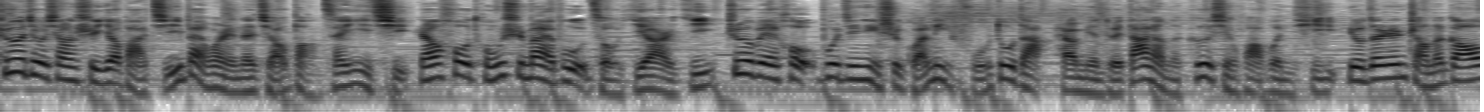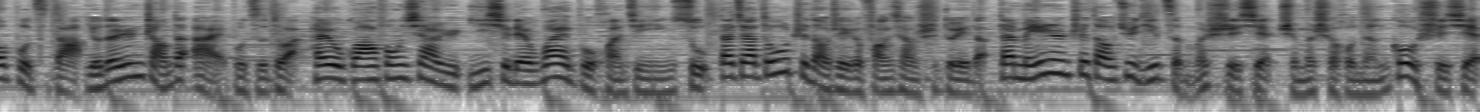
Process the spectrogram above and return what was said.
这就像是要把几百万人的脚绑在一起。然后同时迈步走一二一，这背后不仅仅是管理幅度大，还要面对大量的个性化问题。有的人长得高步子大，有的人长得矮步子短，还有刮风下雨一系列外部环境因素。大家都知道这个方向是对的，但没人知道具体怎么实现，什么时候能够实现。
